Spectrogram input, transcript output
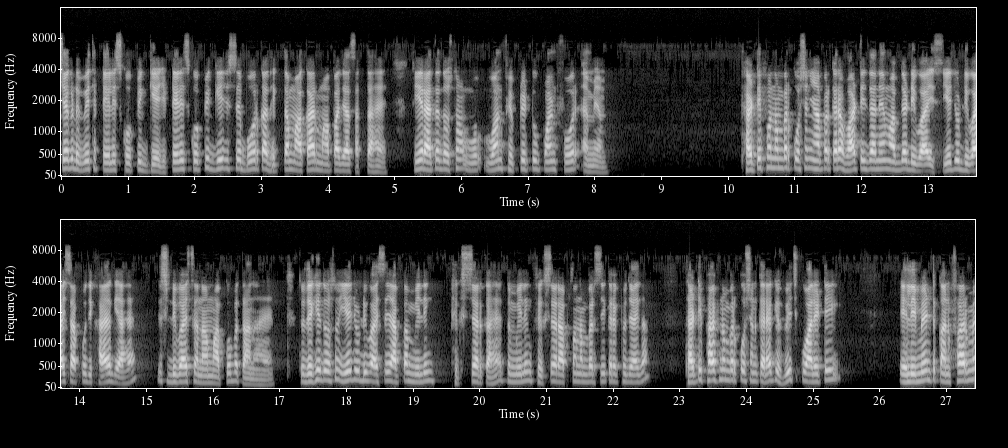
checked with telescopic gauge. Telescopic gauge से बोर का अधिकतम आकार मापा जा सकता है। तो ये रहता है दोस्तों 152.4 mm थर्टी फोर नंबर क्वेश्चन यहाँ पर कह what is the name of the device ये जो डिवाइस आपको दिखाया गया है, इस डिवाइस का नाम आपको बताना है। तो देखिए दोस्तों, ये जो डिवाइस है आपका मिलिंग फिक्सचर का है। तो milling fixture option number C correct हो जाएगा। थर्टी फाइव नंबर क्वेश्चन है कि which quality element confirm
